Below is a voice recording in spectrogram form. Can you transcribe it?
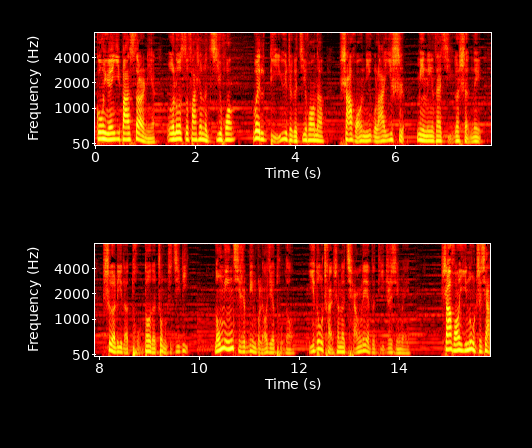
公元一八四二年，俄罗斯发生了饥荒。为了抵御这个饥荒呢，沙皇尼古拉一世命令在几个省内设立了土豆的种植基地。农民其实并不了解土豆，一度产生了强烈的抵制行为。沙皇一怒之下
